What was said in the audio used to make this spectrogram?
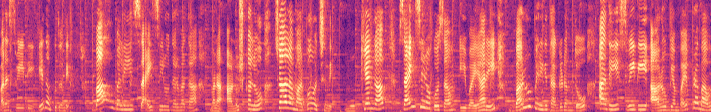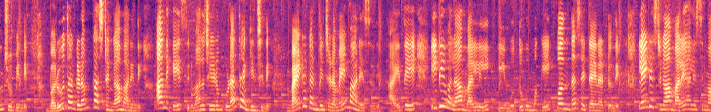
మన స్వీటీకే దక్కుతుంది. బాహుబలి సైజ్ జీరో తర్వాత మన అనుష్కలో చాలా మార్పు వచ్చింది. ముఖ్యంగా సైజ్ జీరో కోసం ఈ వయారి బరువు పెరిగి తగ్గడంతో అది స్వీటీ ఆరోగ్యంపై ప్రభావం చూపింది. బరువు తగ్గడం కష్టంగా మారింది. అందుకే సినిమాలు చేయడం కూడా తగ్గించింది. బయట కనిపించడమే మానేసింది. అయితే ఇటీవల మళ్ళీ ఈ ముద్దు బొమ్మకి కొంత సెట్ అయినట్టుంది. లేటెస్ట్గా చేయాలి సినిమా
